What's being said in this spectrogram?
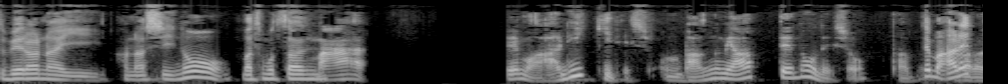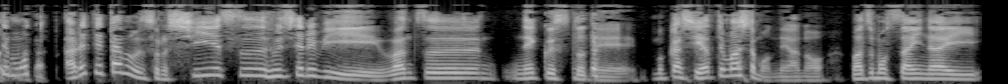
滑らない話の松本さん。まあ、でもありきでしょ番組あってのでしょ多分。でもあれってもっと、あれって多分その CS フジテレビワンツーネクストで昔やってましたもんね。あの、松本さんいない、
